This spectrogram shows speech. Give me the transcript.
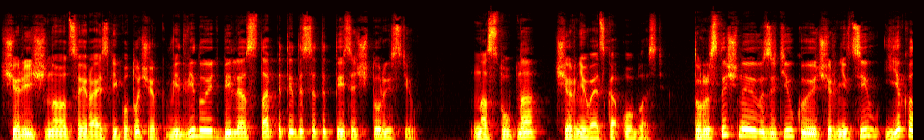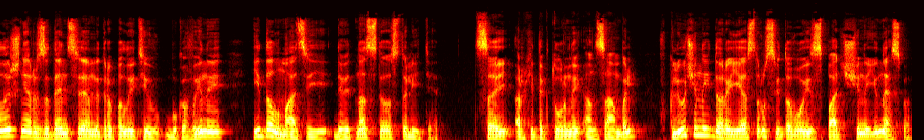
Щорічно цей райський куточок відвідують біля 150 тисяч туристів. Наступна Чернівецька область. Туристичною візитівкою Чернівців є колишня резиденція митрополитів Буковини і Далмації 19 століття. Цей архітектурний ансамбль включений до реєстру світової спадщини ЮНЕСКО.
